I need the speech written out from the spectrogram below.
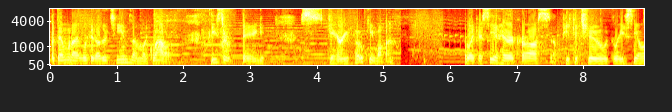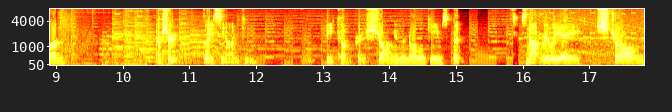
But then when I look at other teams, I'm like, wow, these are big, scary Pokemon. like I see a Heracross, a Pikachu, a Glaceon. I'm sure Glaceon can become pretty strong in the normal games, but it's not really a strong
